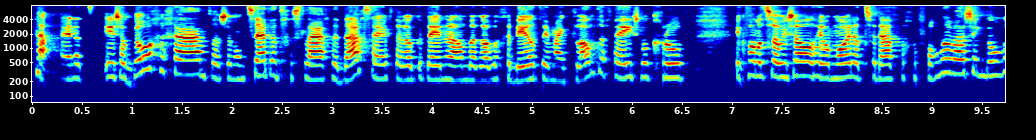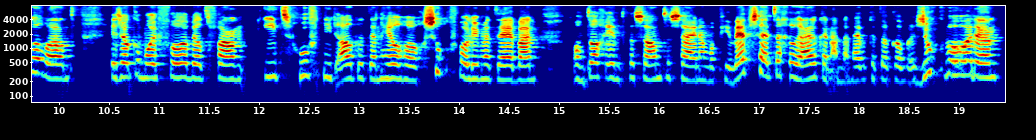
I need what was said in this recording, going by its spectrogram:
Nou, en het is ook doorgegaan. Het was een ontzettend geslaagde dag. Ze heeft er ook het een en ander over gedeeld in mijn klanten Facebookgroep. Ik vond het sowieso al heel mooi dat ze daarvoor gevonden was in Google. Want het is ook een mooi voorbeeld van iets hoeft niet altijd een heel hoog zoekvolume te hebben. Om toch interessant te zijn om op je website te gebruiken. Nou, dan heb ik het ook over zoekwoorden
